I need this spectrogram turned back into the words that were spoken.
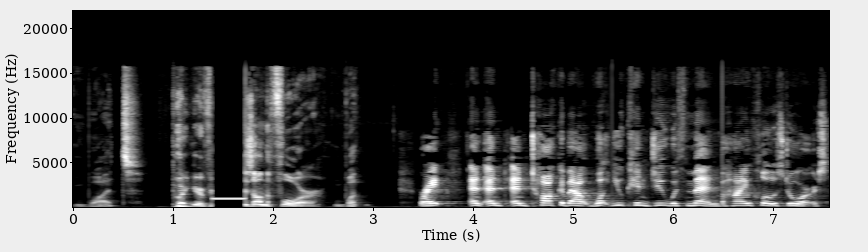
What? Put your is on the floor. What? right? And and and talk about what you can do with men behind closed doors.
